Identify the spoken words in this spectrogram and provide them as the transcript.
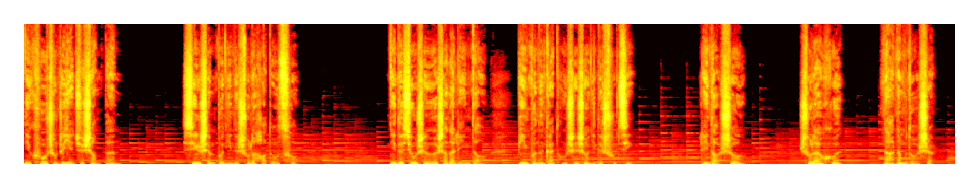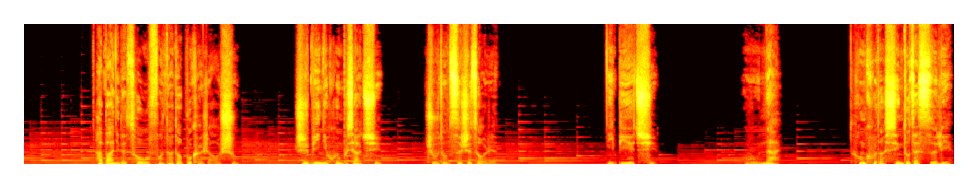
你哭肿着眼去上班，心神不宁的出了好多错。你的凶神恶煞的领导，并不能感同身受你的处境。领导说：“出来混，哪那么多事儿？”他把你的错误放大到不可饶恕，直逼你混不下去，主动辞职走人。你憋屈，无奈。痛苦到心都在撕裂，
